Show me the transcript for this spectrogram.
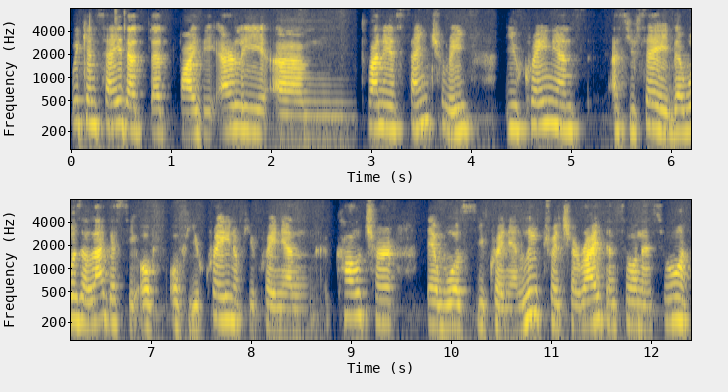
we can say that, that by the early um, 20th century, Ukrainians, as you say, there was a legacy of, of Ukraine, of Ukrainian culture, there was Ukrainian literature, right, and so on and so on.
